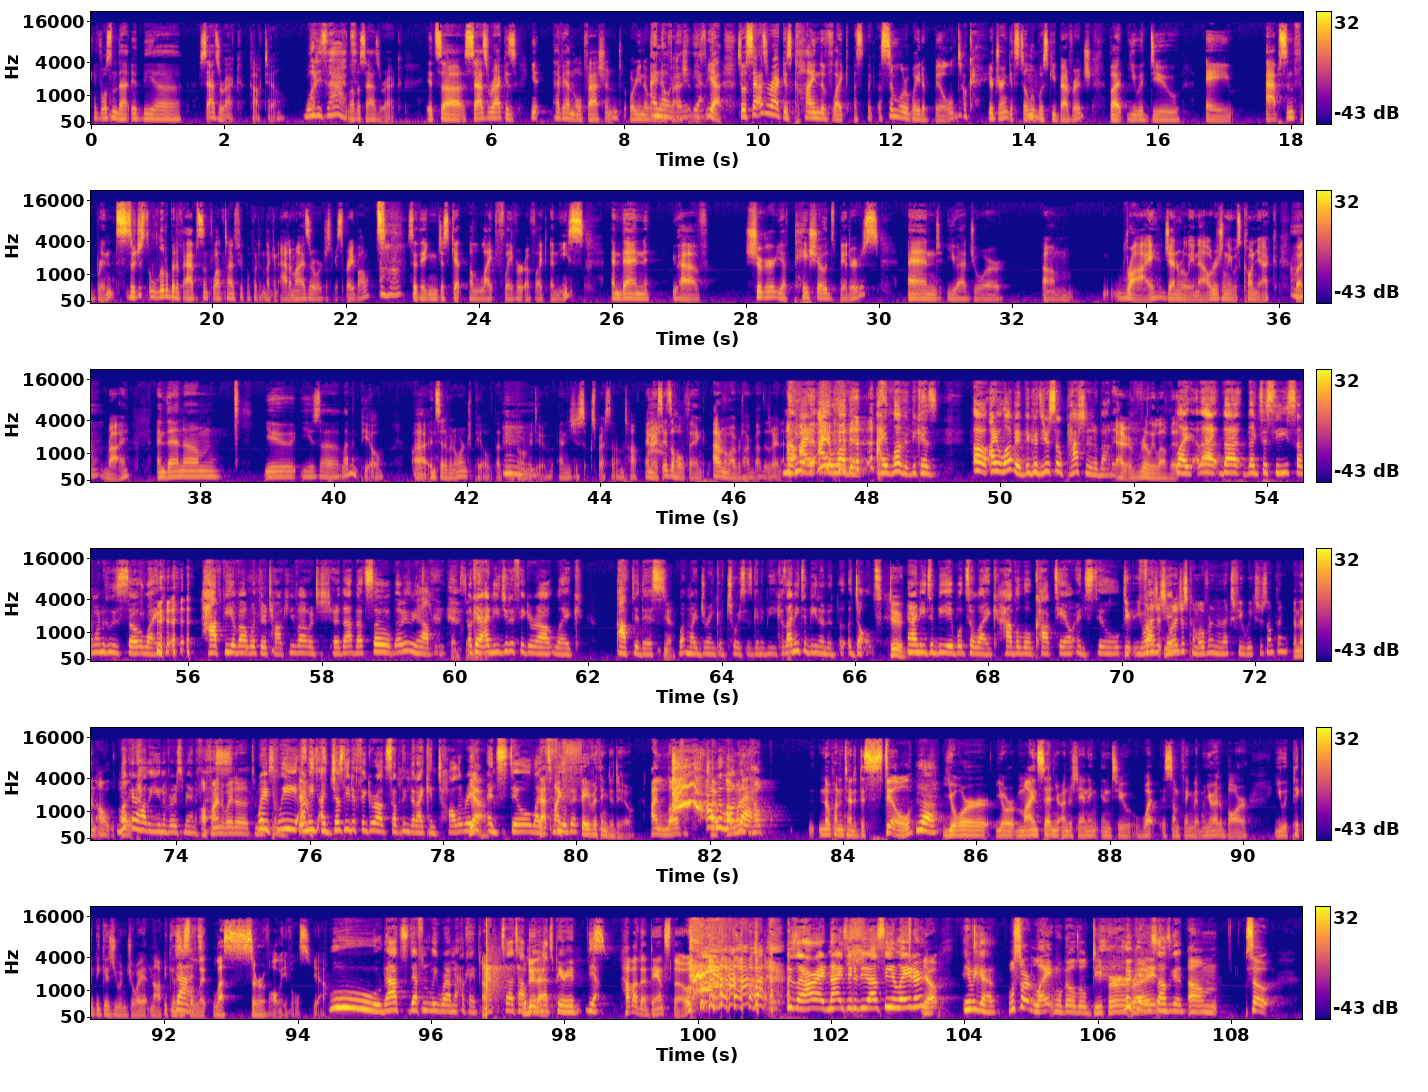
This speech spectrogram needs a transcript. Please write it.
if it wasn't that, it'd be a Sazerac cocktail. What is that? Love a Sazerac. It's uh Sazerac is you have you had an old fashioned or you know what I an know old fashioned yeah. is? Yeah. So Sazerac is kind of like a, like a similar way to build Okay. Hmm. your drink. It's still a whiskey beverage, but you would do a absinthe rinse. So just a little bit of absinthe. A lot of times people put in like an atomizer or just like a spray bottle, Uh-huh. so they can just get a light flavor of like anise. And then you have sugar. You have Peychaud's bitters, and you add your um, rye generally now. Originally it was cognac, but Uh-huh. rye. And then um, you use a lemon peel uh, instead of an orange peel that they would normally Mm. do, and you just express that on top. Anyways, it's a whole thing. I don't know why we're talking about this right now. No, I, I love it. I love it because, oh, I love it because you're so passionate about it. I really love it. like that that like to see someone who's so like happy about what they're talking about or to share that that's so that makes me happy okay i need you to figure out like after this Yeah. what my drink of choice is going to be because i need to be an ad- adult Dude. and i need to be able to like have a little cocktail and still do you want to function. you want to just come over in the next few weeks or something, and then I'll Look I'll, at how the universe manifests. I'll find a way to- to wait. please, Yeah. I need. I just need to figure out something that I can tolerate Yeah. and still like. That's my good. favorite thing to do. I love. I would love want that. to help. No pun intended. Distill Yeah. your your mindset and your understanding into what is something that when you're at a bar you would pick it because you enjoy it, not because it's That. the le- lesser of all evils. Yeah. Ooh, that's definitely where I'm at. Okay, All right. so that's how We'll happening. do that. That's period. Yeah. How about that dance though? He's like, all right, nice interview. I'll see you later. yep. Here we go. We'll start light and we'll go a little deeper. Okay, right? sounds good. Um, so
